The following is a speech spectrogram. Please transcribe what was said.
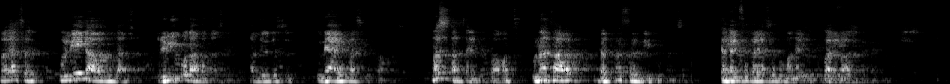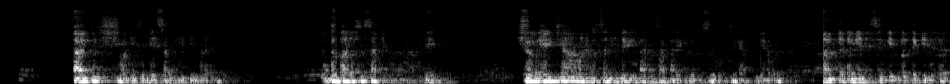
बघा सर पूर्वी एक आवाज होता असा रेडिओवर आवाज असायचा तुम्ही ऐकला असेल तो आवाज मस्त असायचा तो आवाज कुणाचा आवाज दत्ता सर देत होता सकाळी सकाळी असं तू म्हणायचं आवाज आकाशवाणीचे हे सांगली केंद्र आहे. दुपारचे साडेबारा वाजले श्रोत्यांच्या मनपसंत गीतांचा कार्यक्रम सुरू होतोय आपल्यावर. कदम यांनी संगीतबद्ध केलेलं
